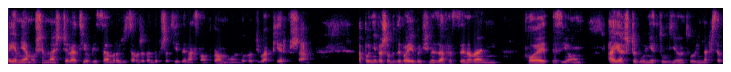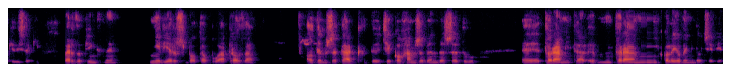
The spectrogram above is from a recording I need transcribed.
A ja miałam 18 lat i obiecałam rodzicom, że będę przed 11 w domu, a dochodziła pierwsza. A ponieważ obydwoje byliśmy zafascynowani poezją, a ja szczególnie Tuwim, Tuwim napisał kiedyś taki bardzo piękny nie wiersz, bo to była proza, o tym, że tak cię kocham, że będę szedł e, torami, torami kolejowymi do ciebie.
